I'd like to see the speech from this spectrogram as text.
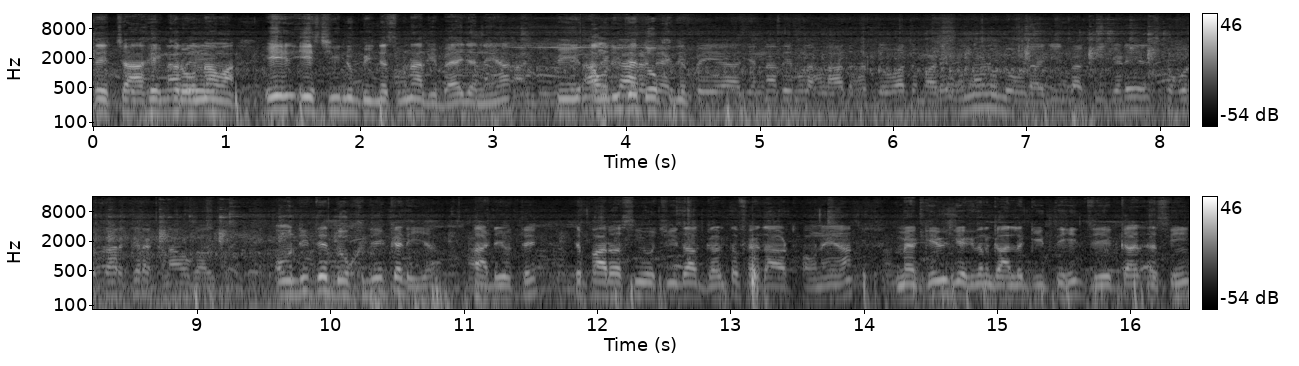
ਤੇ ਚਾਹੇ ਕਰੋਨਾ ਵਾ ਇਹ ਇਸ ਚੀਜ਼ ਨੂੰ ਬਿਜ਼ਨਸ ਬਣਾ ਕੇ ਬਹਿ ਜਾਂਦੇ ਆ ਵੀ ਆਉਂਦੀ ਤੇ ਦੁੱਖ ਦੀ ਪਏ ਆ ਜਿਨ੍ਹਾਂ ਦੇ ਮਤਲਬ ਹਾਲਾਤ ਹੱਦੋਂ ਵੱਧ ਮਾੜੇ ਉਹਨਾਂ ਨੂੰ ਲੋੜ ਹੈ ਜੀ ਬਾਕੀ ਜਿਹੜੇ ਸਟੋਰ ਕਰਕੇ ਰੱਖਣਾ ਉਹ ਗਲਤ ਹੈ। ਆਉਂਦੀ ਤੇ ਦੁੱਖ ਦੀ ਘੜੀ ਆ ਸਾਡੇ ਉੱਤੇ ਤੇ ਪਰ ਅਸੀਂ ਉਹ ਚੀਜ਼ ਦਾ ਗਲਤ ਫਾਇਦਾ ਉਠਾਉਨੇ ਆ। ਮੈਂ ਅੱਗੇ ਵੀ ਇੱਕ ਦਿਨ ਗੱਲ ਕੀਤੀ ਸੀ ਜੇਕਰ ਅਸੀਂ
